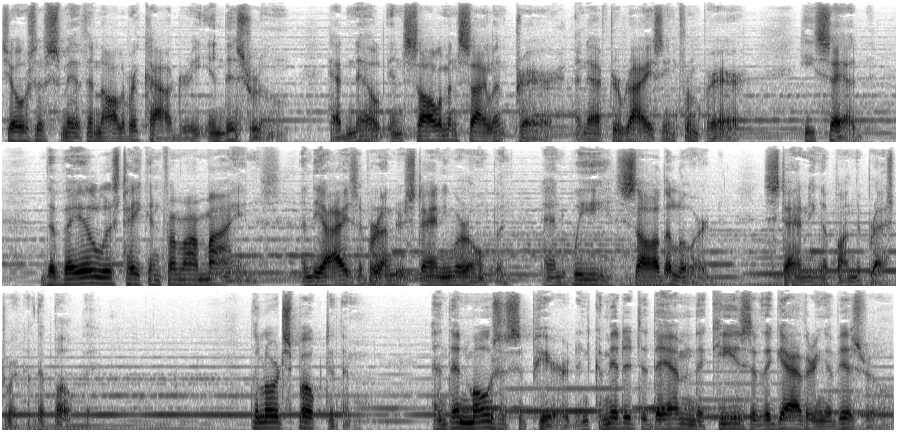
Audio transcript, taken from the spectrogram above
Joseph Smith and Oliver Cowdery in this room had knelt in solemn and silent prayer, and after rising from prayer, he said, The veil was taken from our minds, and the eyes of our understanding were opened, and we saw the Lord standing upon the breastwork of the pulpit. The Lord spoke to them, and then Moses appeared and committed to them the keys of the gathering of Israel.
